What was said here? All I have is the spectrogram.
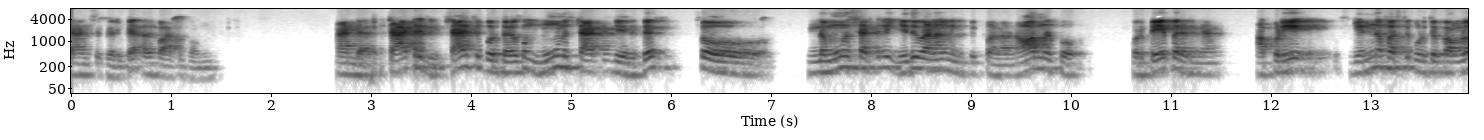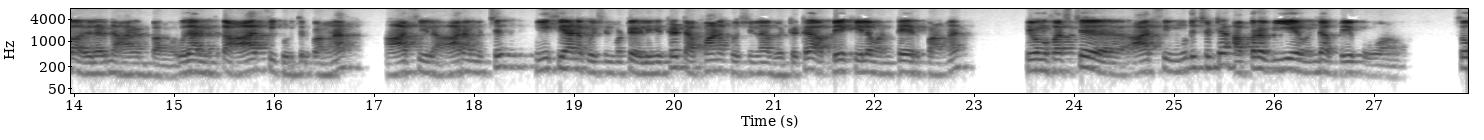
சான்சஸ் இருக்கு. அதை பார்த்துக்கோங்க. அண்ட் ஸ்ட்ராட்டஜி ஸ்ட்ராட்டஜி பொறுத்தளவுக்கு மூணு ஸ்ட்ராட்டஜி இருக்கு. ஸோ இந்த மூணு ஸ்ட்ராட்டஜில எது வேணாலும் நீங்க பிக் பண்ணலாம். நார்மல் போ ஒரு பேப்பர் எடுங்க. அப்படியே என்ன ஃபர்ஸ்ட் கொடுத்துருக்காங்களோ அதுல இருந்து ஆரம்பிப்பாங்க. உதாரணத்துக்கு ஆர்சி கொடுத்துருப்பாங்கன்னா ஆர்சியில் ஆரம்பித்து ஈஸியான கொஷின் மட்டும் எழுதிட்டு டஃப்பான கொஷின்லாம் விட்டுட்டு அப்படியே கீழே வந்துட்டே இருப்பாங்க. இவங்க ஃபஸ்ட்டு ஆர்சி முடிச்சுட்டு அப்புறம் விஏ வந்து அப்படியே போவாங்க. ஸோ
